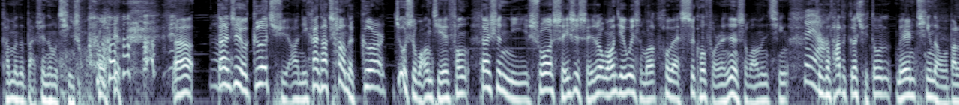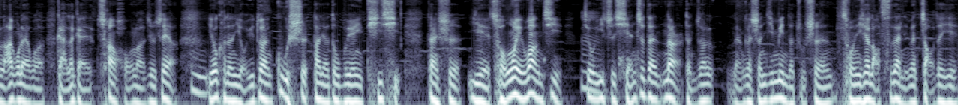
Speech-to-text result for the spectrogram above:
他们的版税那么清楚吗？然后，但这个歌曲啊，你看他唱的歌就是王杰峰，但是你说谁是谁？说王杰为什么后来矢口否认认识王文清？对啊呀、就说他的歌曲都没人听的，我把它拿过来，我改了改，唱红了，就这样。嗯，有可能有一段故事大家都不愿意提起，但是也从未忘记，就一直闲置在那儿，等着两个神经病的主持人从一些老磁带里面找这些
